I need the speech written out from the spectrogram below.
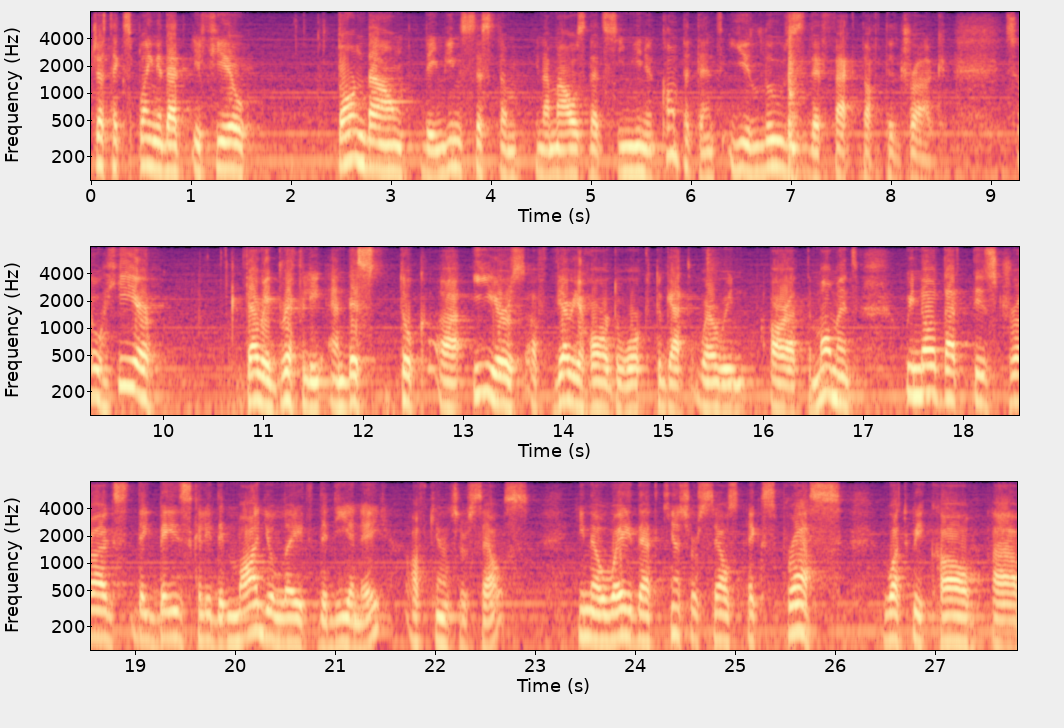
just explaining that if you turn down the immune system in a mouse that's immunocompetent, you lose the effect of the drug. So here, very briefly, and this took uh, years of very hard work to get where we are at the moment, we know that these drugs, they basically demodulate the DNA of cancer cells in a way that cancer cells express what we call uh,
